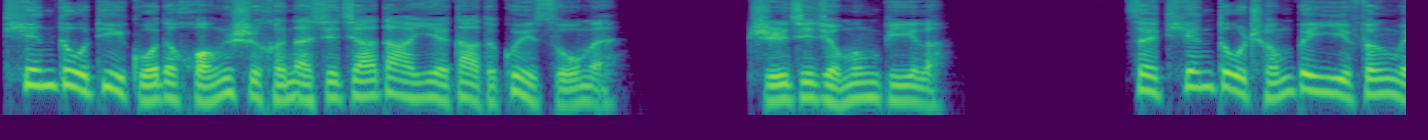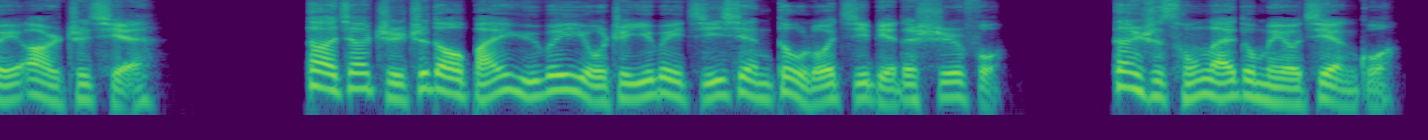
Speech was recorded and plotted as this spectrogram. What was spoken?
天斗帝国的皇室和那些家大业大的贵族们直接就懵逼了。在天斗城被一分为二之前，大家只知道白羽薇有着一位极限斗罗级别的师傅，但是从来都没有见过。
